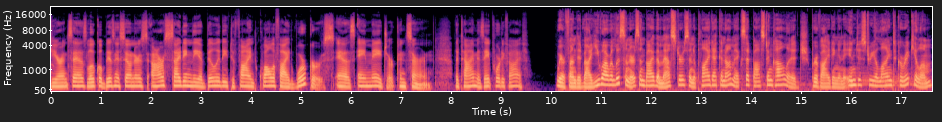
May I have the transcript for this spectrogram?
Geehern says local business owners are citing the ability to find qualified workers as a major concern. The time is 845. We're funded by you, our listeners, and by the Masters in Applied Economics at Boston College, providing an industry aligned curriculum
